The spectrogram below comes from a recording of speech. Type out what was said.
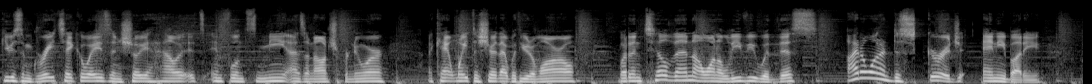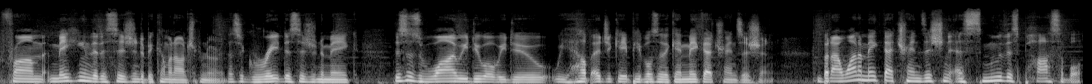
give you some great takeaways, and show you how it's influenced me as an entrepreneur. I can't wait to share that with you tomorrow. But until then, I want to leave you with this. I don't want to discourage anybody from making the decision to become an entrepreneur. That's a great decision to make. This is why we do what we do. We help educate people so they can make that transition but I want to make that transition as smooth as possible.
